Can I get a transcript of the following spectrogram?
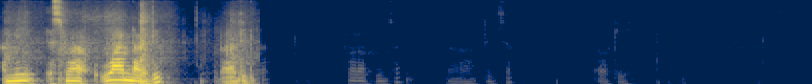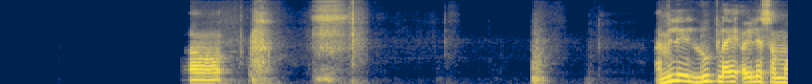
हामी यसमा वान राखिदिउँ र अलिकति फरक हुन्छ ठिक छ ओके हामीले लुपलाई अहिलेसम्म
